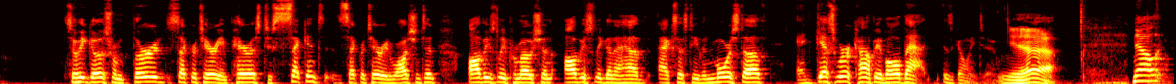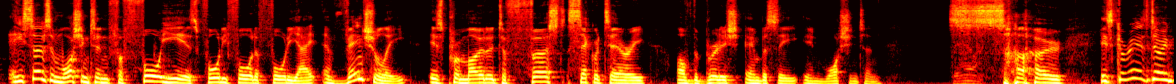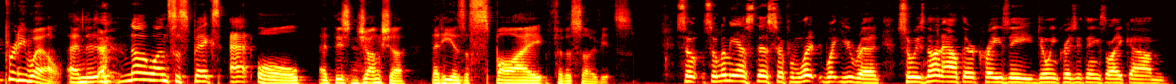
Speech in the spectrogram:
So he goes from third secretary in Paris to second secretary in Washington. Obviously, promotion. Obviously, going to have access to even more stuff. And guess where a copy of all that is going to? Yeah. Now, he serves in Washington for four years, 44 to 48. Eventually, is promoted to first secretary of the British Embassy in Washington. So his career is doing pretty well, and uh, no one suspects at all at this juncture that he is a spy for the Soviets. So, so let me ask this. So, from what what you read, so he's not out there crazy doing crazy things like um,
